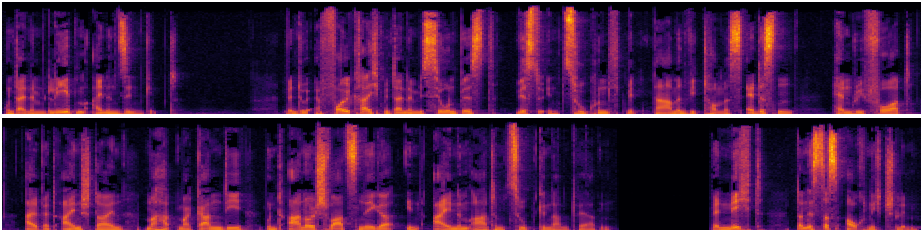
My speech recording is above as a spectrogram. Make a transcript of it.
und deinem Leben einen Sinn gibt. Wenn du erfolgreich mit deiner Mission bist, wirst du in Zukunft mit Namen wie Thomas Edison, Henry Ford, Albert Einstein, Mahatma Gandhi und Arnold Schwarzenegger in einem Atemzug genannt werden. Wenn nicht, dann ist das auch nicht schlimm.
